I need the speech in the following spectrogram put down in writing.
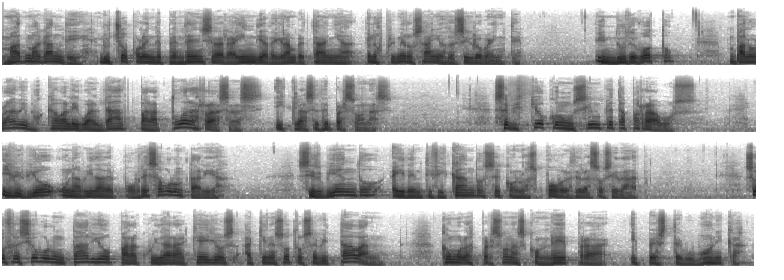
Mahatma Gandhi luchó por la independencia de la India de Gran Bretaña en los primeros años del siglo XX. Hindú devoto, valoraba y buscaba la igualdad para todas las razas y clases de personas. Se vistió con un simple taparrabos y vivió una vida de pobreza voluntaria, sirviendo e identificándose con los pobres de la sociedad. Se ofreció voluntario para cuidar a aquellos a quienes otros evitaban, como las personas con lepra y peste bubónica.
